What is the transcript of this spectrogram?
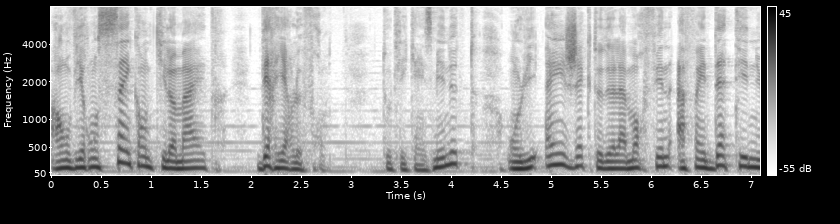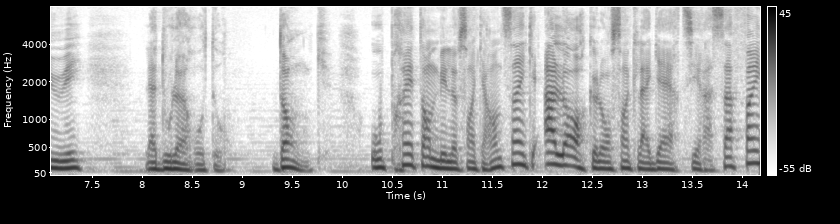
à environ 50 km derrière le front. Toutes les 15 minutes, on lui injecte de la morphine afin d'atténuer la douleur au dos. Donc, au printemps de 1945, alors que l'on sent que la guerre tire à sa fin,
